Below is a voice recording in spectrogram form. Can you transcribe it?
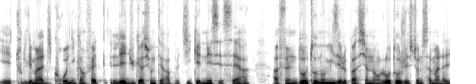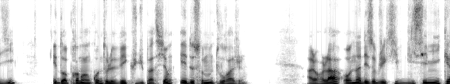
et toutes les maladies chroniques, en fait, l'éducation thérapeutique est nécessaire afin d'autonomiser le patient dans l'autogestion de sa maladie et doit prendre en compte le vécu du patient et de son entourage. Alors là, on a des objectifs glycémiques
